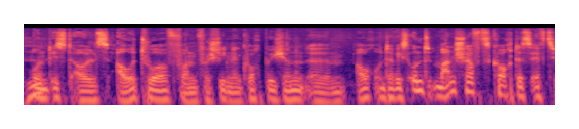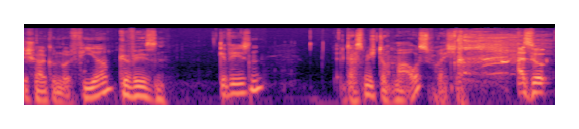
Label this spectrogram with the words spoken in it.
und ist als Autor von verschiedenen Kochbüchern ähm, auch unterwegs und Mannschaftskoch des FC Schalke 04 Gewesen. gewesen. Lass mich doch mal aussprechen. Also,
